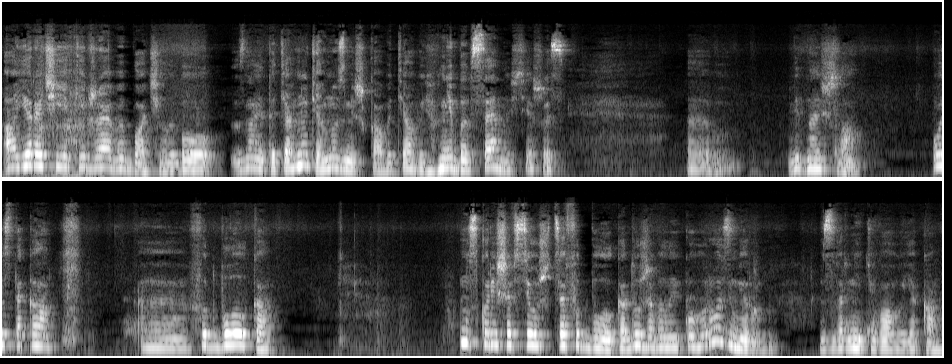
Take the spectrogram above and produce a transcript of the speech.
а є речі, які вже ви бачили. Бо, знаєте, тягну, тягну з мішка, витягую, ніби все, ну ще щось е, віднайшла. Ось така е, футболка. Ну, скоріше всього, ж це футболка дуже великого розміру. Зверніть увагу, яка.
